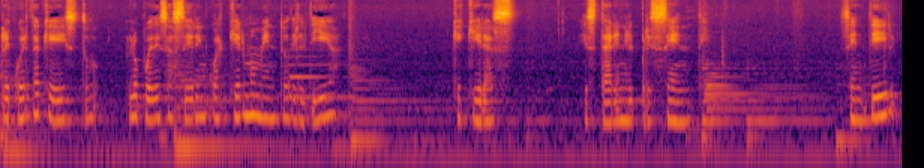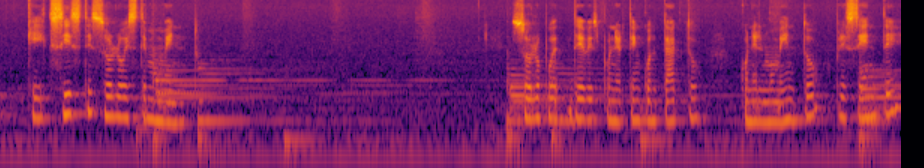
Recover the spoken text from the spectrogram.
Recuerda que esto lo puedes hacer en cualquier momento del día que quieras estar en el presente, sentir que existe solo este momento. Solo debes ponerte en contacto con el momento presente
